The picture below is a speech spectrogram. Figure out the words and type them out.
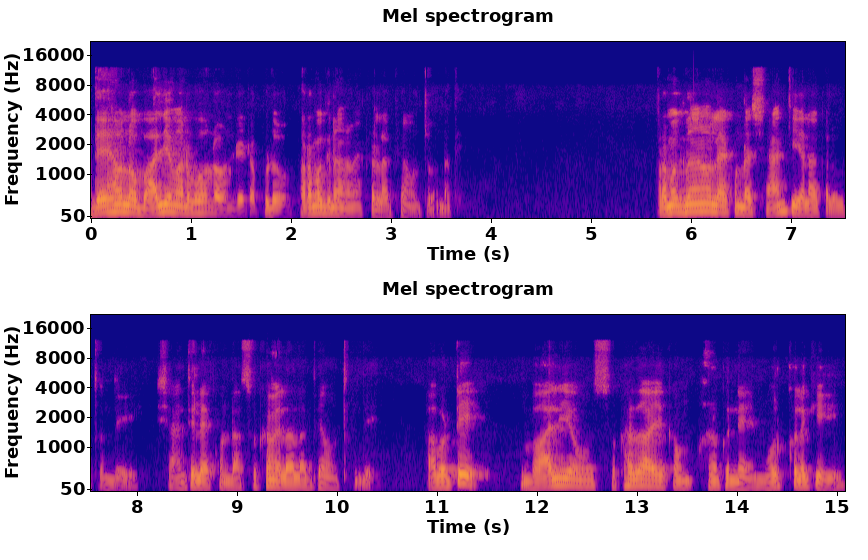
దేహంలో బాల్యం అనుభవంలో ఉండేటప్పుడు పరమజ్ఞానం ఎక్కడ లభ్యం అవుతున్నది? పరమజ్ఞానం లేకుండా శాంతి ఎలా కలుగుతుంది? శాంతి లేకుండా సుఖం ఎలా లభ్యం అవుతుంది? కాబట్టి బాల్యం సుఖదాయకం అనుకునే మూర్ఖులకి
